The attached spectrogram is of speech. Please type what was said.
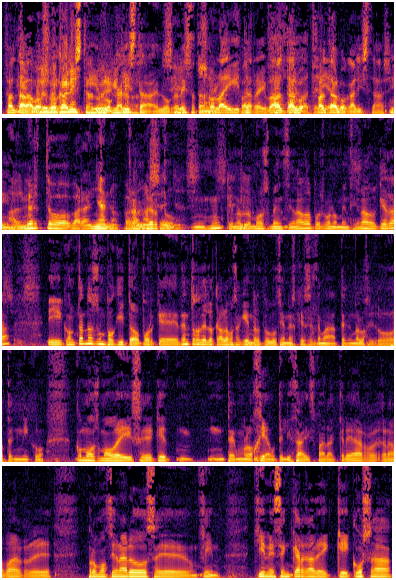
Falta la voz El solo. vocalista, Y el no vocalista, guitarra. el vocalista Sí, también. solo hay guitarra y bajo falta, y el, batería. falta el vocalista, sí. Alberto Barañano, para Alberto, más señas. ujú, que no lo hemos mencionado, pues bueno, mencionado queda. Y contadnos un poquito, porque dentro de lo que hablamos aquí en Revoluciones, que es el tema tecnológico, técnico, ¿cómo os movéis? Eh, ¿Qué mm, tecnología utilizáis para crear, grabar, eh, promocionaros, eh, en fin? ¿Quién se encarga de qué cosa?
